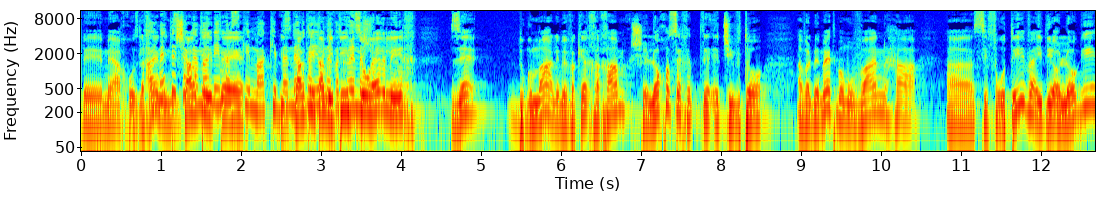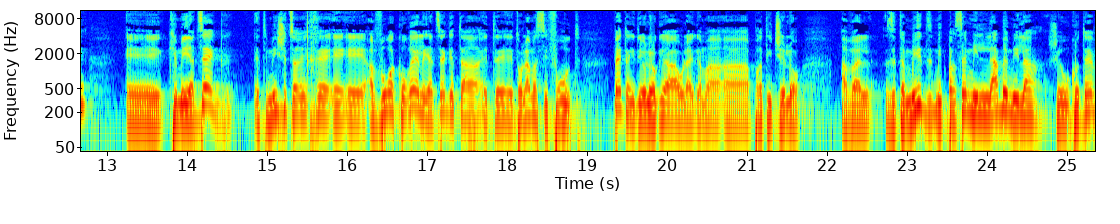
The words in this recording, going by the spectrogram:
במאה אחוז. לכן, אם הזכרתי אני את, מסכימה, הזכרתי את עמיתי צור ארליך, זה דוגמה למבקר חכם שלא חוסך את, את שבטו, אבל באמת במובן הספרותי והאידיאולוגי, כמייצג את מי שצריך עבור הקורא לייצג את, ה, את, את עולם הספרות, ואת האידיאולוגיה אולי גם הפרטית שלו. אבל זה תמיד מתפרסם מילה במילה שהוא כותב,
